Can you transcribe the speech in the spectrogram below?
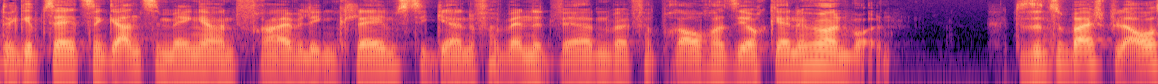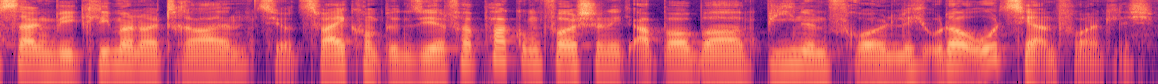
Da gibt es ja jetzt eine ganze Menge an freiwilligen Claims, die gerne verwendet werden, weil Verbraucher sie auch gerne hören wollen. Das sind zum Beispiel Aussagen wie klimaneutral, CO2 kompensiert, Verpackung vollständig abbaubar, bienenfreundlich oder ozeanfreundlich.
